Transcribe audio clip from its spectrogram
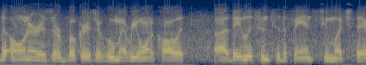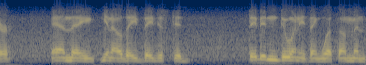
the owners or bookers or whomever you want to call it, uh they listened to the fans too much there and they, you know, they they just did they didn't do anything with them and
